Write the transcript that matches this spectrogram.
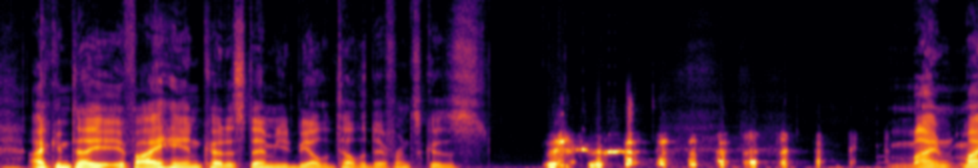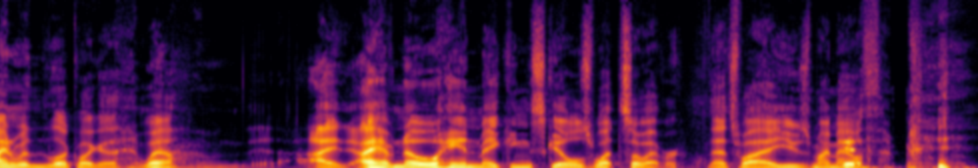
I can tell you, if I hand cut a stem, you'd be able to tell the difference because mine mine would look like a well. I I have no hand making skills whatsoever. That's why I use my mouth.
